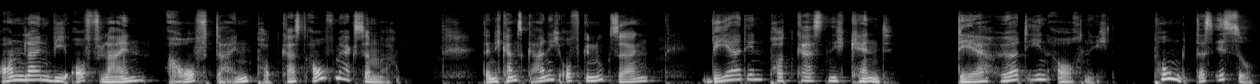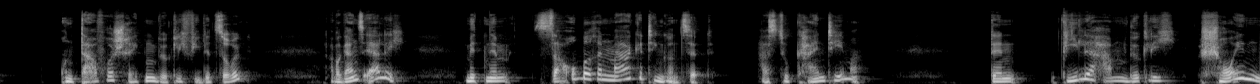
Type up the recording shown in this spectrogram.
online wie offline auf deinen Podcast aufmerksam machen. Denn ich kann es gar nicht oft genug sagen, wer den Podcast nicht kennt, der hört ihn auch nicht. Punkt, das ist so. Und davor schrecken wirklich viele zurück. Aber ganz ehrlich, mit einem sauberen Marketingkonzept hast du kein Thema. Denn viele haben wirklich scheuen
